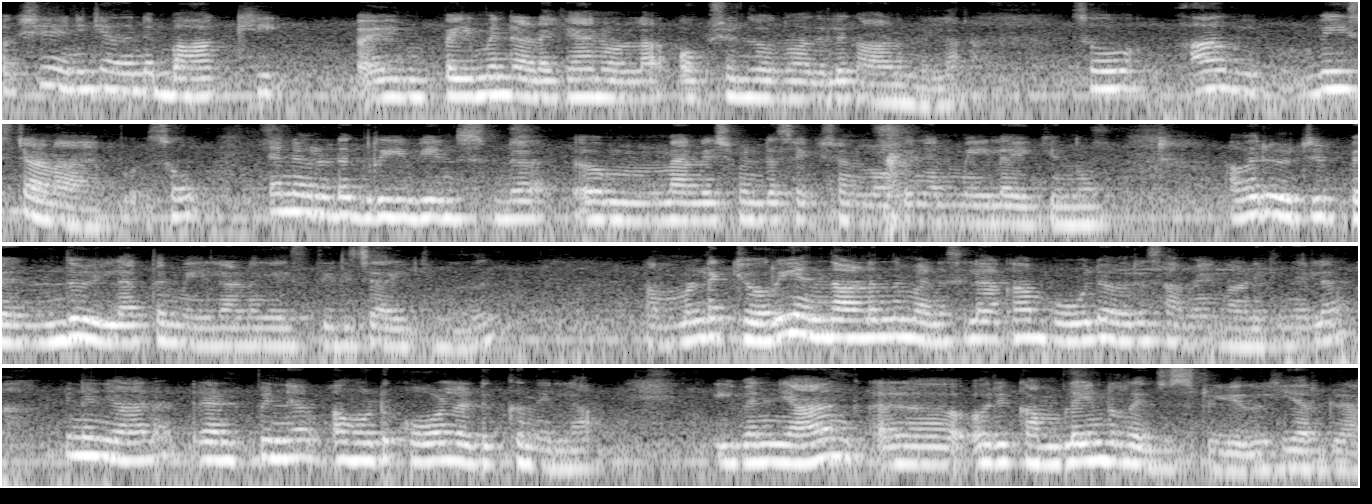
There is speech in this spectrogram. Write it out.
പക്ഷേ എനിക്ക് അതിന്റെ ബാക്കി പേയ്മെന്റ് അടയ്ക്കാനുള്ള ഓപ്ഷൻസ് ഒന്നും അതിൽ കാണുന്നില്ല. സോ ആ വേസ്റ്റാണ് ആപ്പ് സോ ഞാൻ അവരുടെ ഗ്രീവിയൻസിന്റെ മാനേജ്മെന്റ് സെക്ഷനിലോട്ട് ഞാൻ മെയിൽ അയക്കുന്നു. അവരൊരു ബന്ധമില്ലാത്ത മെയിലാണ് കേസ് തിരിച്ചയക്കുന്നത്. നമ്മളുടെ ക്വറി എന്താണെന്ന് മനസ്സിലാക്കാൻ പോലും അവർ സമയം കാണിക്കുന്നില്ല. പിന്നെ ഞാൻ പിന്നെ അങ്ങോട്ട് കോൾ എടുക്കുന്നില്ല. ഈവൻ ഞാൻ ഒരു കംപ്ലൈന്റ് രജിസ്റ്റർ ചെയ്തു ഹിയർ ഗ്രാ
